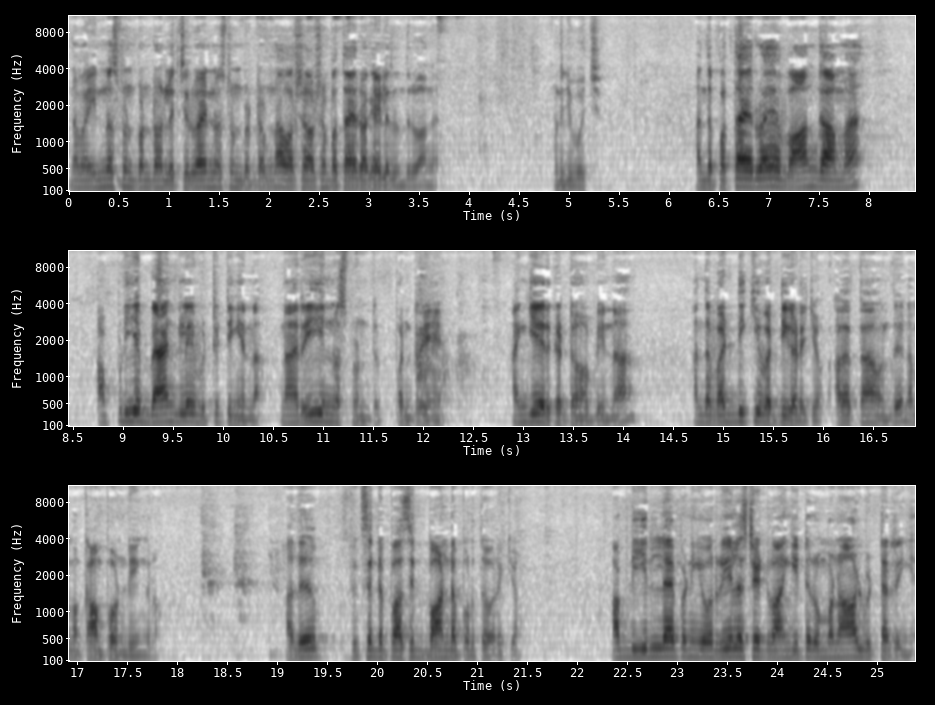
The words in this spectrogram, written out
நம்ம இன்வெஸ்ட்மெண்ட் பண்ணுறோம் லட்ச ரூபா இன்வெஸ்ட்மெண்ட் பண்ணுறோம்னா வருஷம் வருஷம் பத்தாயிரரூவா கையில் தந்துடுவாங்க முடிஞ்சு போச்சு. அந்த பத்தாயிரம் ரூபாயை வாங்காமல் அப்படியே பேங்க்லேயே விட்டுட்டிங்கன்னா நான் ரீஇன்வெஸ்ட்மெண்ட் பண்ணுறேன் அங்கேயே இருக்கட்டும் அப்படின்னா அந்த வட்டிக்கு வட்டி கிடைக்கும். அதைத்தான் வந்து நம்ம காம்பவுண்டுங்கிறோம் அது ஃபிக்ஸட் டெபாசிட் பாண்டை பொறுத்த வரைக்கும். அப்படி இல்லை இப்போ நீங்கள் ஒரு ரியல் எஸ்டேட் வாங்கிட்டு ரொம்ப நாள் விட்டுறீங்க.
